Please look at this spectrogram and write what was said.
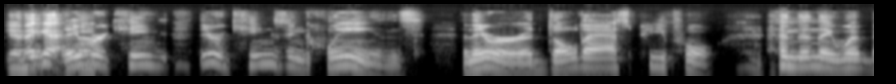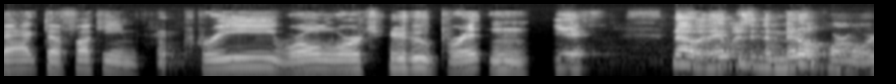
Yeah, they got They were king. They were kings and queens, and they were adult ass people. And then they went back to fucking pre World War II Britain. Yeah. No, it was in the middle of World War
